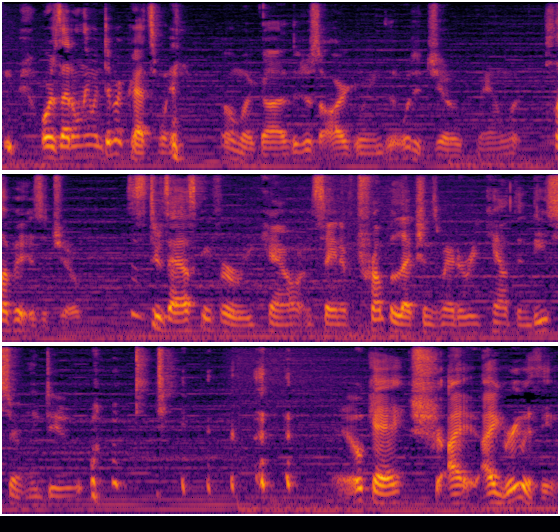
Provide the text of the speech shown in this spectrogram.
or is that only when Democrats win? Oh my god, they're just arguing. What a joke, man. What Plebit is a joke. This dude's asking for a recount and saying if Trump elections made a recount, then these certainly do. okay, sure, I, I agree with you.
